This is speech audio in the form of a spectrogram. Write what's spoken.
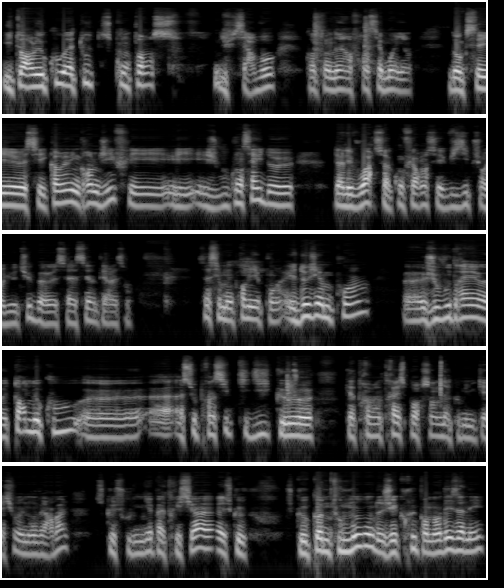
Il tord le coup à tout ce qu'on pense du cerveau quand on est un Français moyen. Donc c'est c'est quand même une grande gifle et, je vous conseille de d'aller voir sa conférence est visible sur YouTube. Euh, c'est assez intéressant. Ça c'est mon premier point. Et deuxième point, euh, je voudrais euh, tordre le cou à, ce principe qui dit que 93% de la communication est non verbale, ce que soulignait Patricia, est-ce que, ce que comme tout le monde, j'ai cru pendant des années,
